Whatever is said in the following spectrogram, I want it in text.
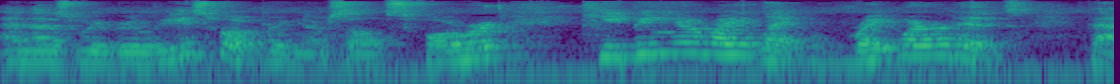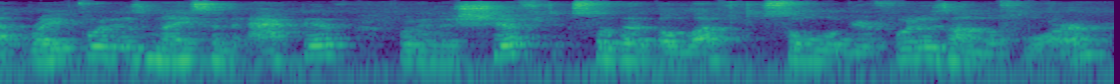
And as we release, we'll bring ourselves forward, keeping your right leg right where it is. That right foot is nice and active. We're gonna shift so that the left sole of your foot is on the floor.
